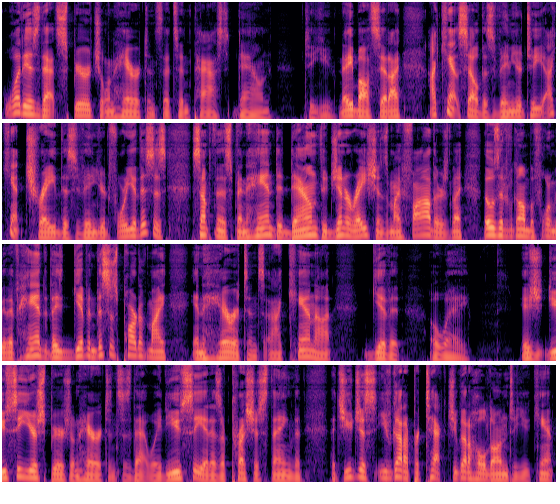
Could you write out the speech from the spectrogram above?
What is that spiritual inheritance that's been passed down to you? Naboth said, I, I can't sell this vineyard to you. I can't trade this vineyard for you. This is something that's been handed down through generations. My fathers, my those that have gone before me, they've handed, they've given. This is part of my inheritance, and I cannot give it away. Is do you see your spiritual inheritance as that way? Do you see it as a precious thing that that you just you've got to protect, you've got to hold on to. You can't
